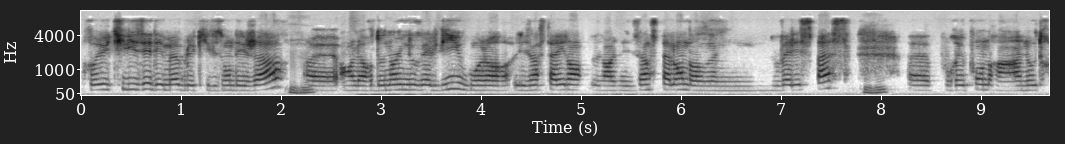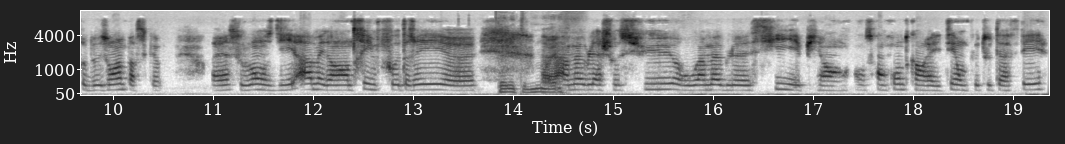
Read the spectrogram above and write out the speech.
réutiliser des meubles qu'ils ont déjà mhm. euh, en leur donnant une nouvelle vie ou en les, dans, les installant dans un nouvel espace mhm. euh, pour répondre à un autre besoin parce que souvent on se dit ah mais dans l'entrée il me faudrait euh, un meuble à chaussures ou un meuble si et puis on, se rend compte qu'en réalité on peut tout à fait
